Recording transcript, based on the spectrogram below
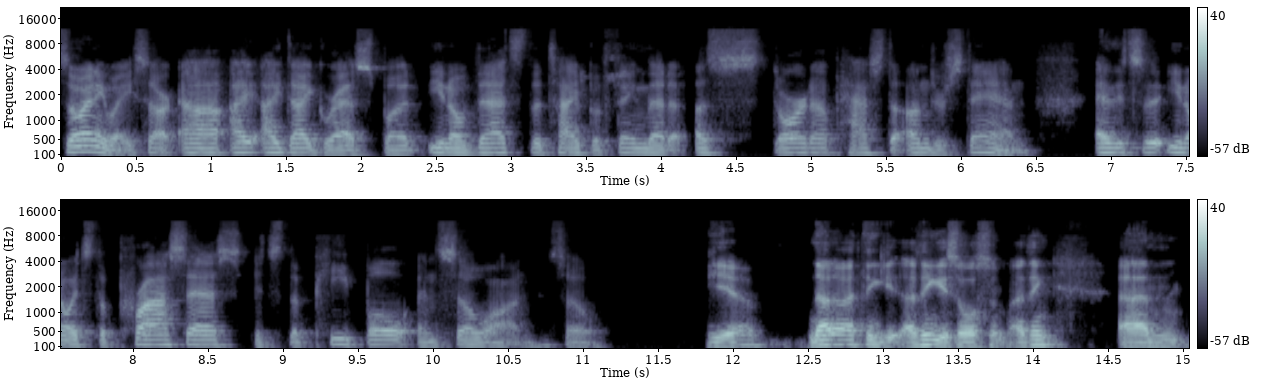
So anyway, sorry, uh, I, I digress, but you know that's the type of thing that a, a startup has to understand, and it's the, you know it's the process, it's the people, and so on. So, yeah, no, no, I think I think it's awesome. I think um,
